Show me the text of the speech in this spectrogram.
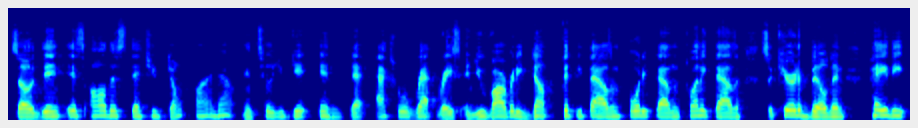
So then it's all this that you don't find out until you get in that actual rat race and you've already dumped 50,000, 40,000, 20,000, secured a building, pay the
